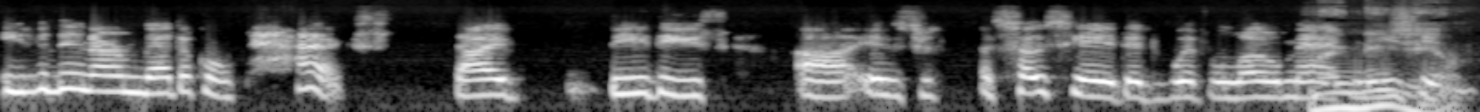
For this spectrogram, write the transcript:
even in our medical text, diabetes uh, is associated with low magnesium. magnesium.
